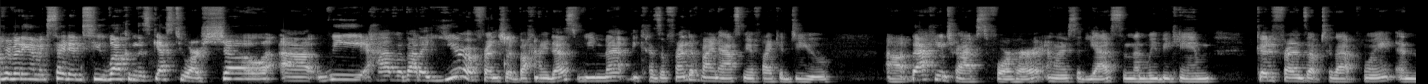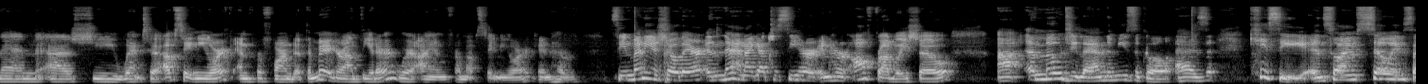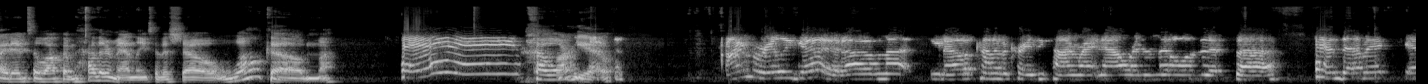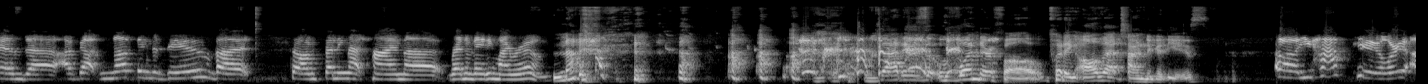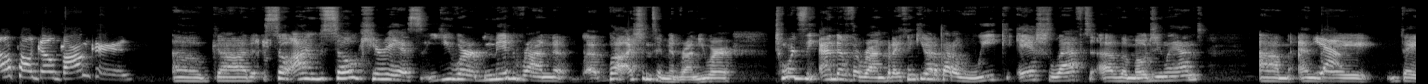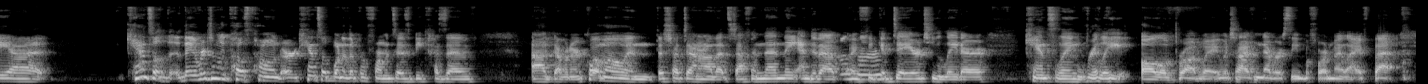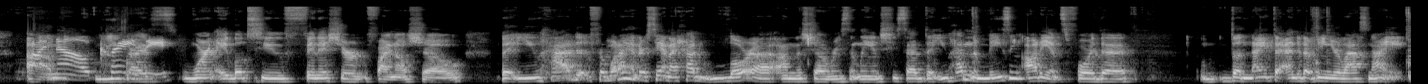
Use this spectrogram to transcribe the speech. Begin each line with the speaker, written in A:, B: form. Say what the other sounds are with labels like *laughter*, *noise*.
A: everybody. I'm excited to welcome this guest to our show. Uh, we have about a year of friendship behind us. We met because a friend of mine asked me if I could do uh, backing tracks for her, and I said yes. And then we became good friends up to that point. And then uh, she went to upstate New York and performed at the Merry-Go-Round Theater, where I am from upstate New York and have seen many a show there. And then I got to see her in her off Broadway show uh, Emojiland, the musical, as Kissy. And so I'm so excited to welcome Heather Manley to the show. Welcome.
B: Hey!
A: How are you? *laughs*
B: I'm really good. Um, you know, it's kind of a crazy time right now. We're in the middle of this uh, pandemic, and uh, I've got nothing to do, but so I'm spending that time uh, renovating my room.
A: Nice. *laughs* *laughs* that is wonderful. Putting all that time to good use.
B: Oh, you have to, or else I'll go bonkers.
A: Oh God! So I'm so curious. You were mid-run. Uh, well, I shouldn't say mid-run. You were towards the end of the run, but I think you had about a week-ish left of Emojiland, um, and
B: Yeah.
A: they they uh, canceled. They originally postponed or canceled one of the performances because of uh, Governor Cuomo and the shutdown and all that stuff, and then they ended up, I think, a day or two later, canceling really all of Broadway, which I've never seen before in my life. But
B: I know,
A: you guys weren't able to finish your final show. But you had, from what I understand, I had Laura on the show recently, and she said that you had an amazing audience for the the night that ended up being your last night.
